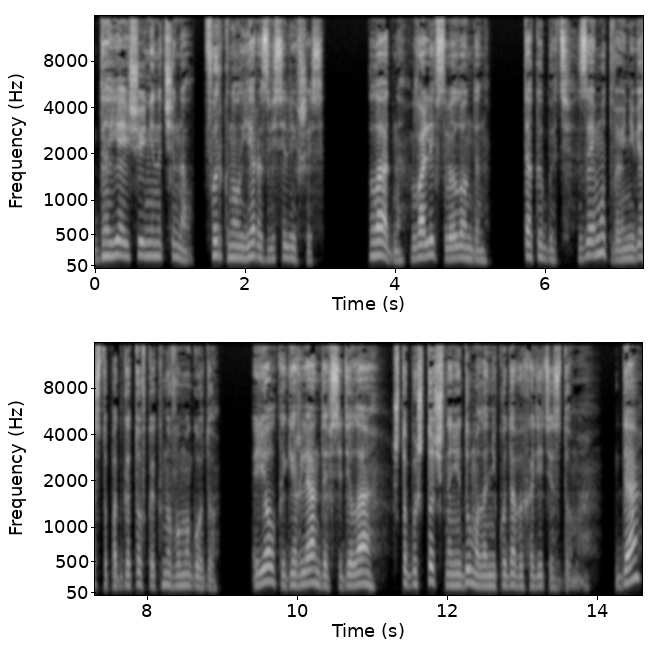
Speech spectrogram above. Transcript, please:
«Да я еще и не начинал», — фыркнул я, развеселившись. «Ладно, вали в свой Лондон. Так и быть, займу твою невесту подготовкой к Новому году. Елка, гирлянды, все дела, чтобы уж точно не думала никуда выходить из дома. Да,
